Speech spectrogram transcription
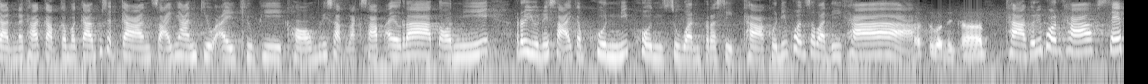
กันนะคะ กับกรรมการผู้จัดการสายงาน QI QP ของบริษัทหลักทรัพย์ไอราตอนนี้เราอยู่ในสายกับคุณนิพนธ์สุวรรณประสิทธิ์ค่ะ คุณนิพนธ์สวัสดีค่ะ ครับสวัสดีครับ ค่ะ คุณนิพนธ์คะเซ็ต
